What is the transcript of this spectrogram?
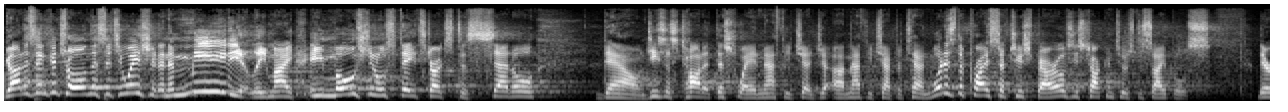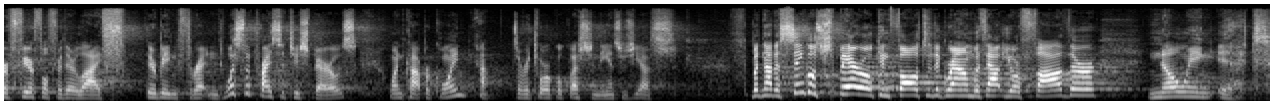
God is in control in this situation. And immediately my emotional state starts to settle down. Jesus taught it this way in Matthew, uh, Matthew chapter 10. What is the price of two sparrows? He's talking to his disciples. They're fearful for their life, they're being threatened. What's the price of two sparrows? One copper coin? Yeah, it's a rhetorical question. The answer is yes. But not a single sparrow can fall to the ground without your Father knowing it.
